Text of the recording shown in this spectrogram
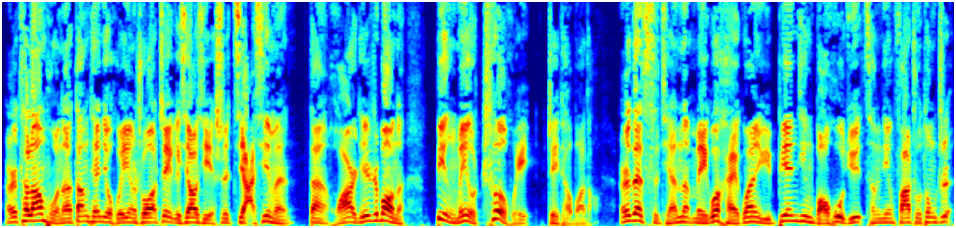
而特朗普呢，当天就回应说，这个消息是假新闻。但《华尔街日报》呢，并没有撤回这条报道。而在此前呢，美国海关与边境保护局曾经发出通知，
